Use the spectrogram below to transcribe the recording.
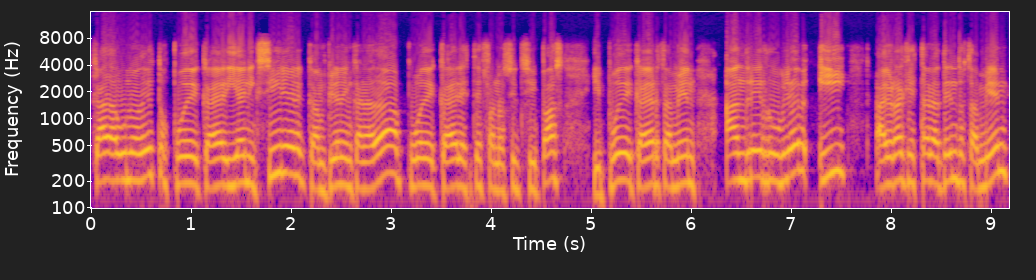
cada uno de estos puede caer Yannick Sinner, campeón en Canadá, puede caer Stefano Tsitsipas y puede caer también Andrei Rublev y habrá que estar atentos también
